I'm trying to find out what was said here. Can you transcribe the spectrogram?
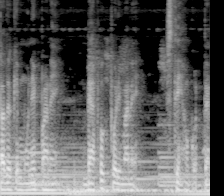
তাদেরকে মনে প্রাণে ব্যাপক পরিমাণে স্নেহ করতেন।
